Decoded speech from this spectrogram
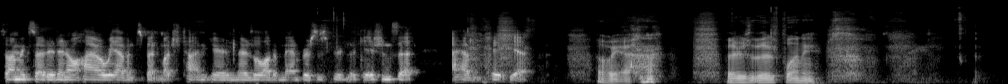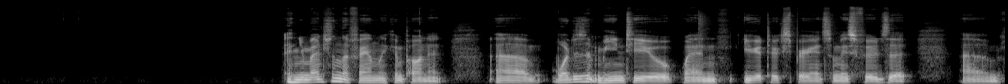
so I'm excited. In Ohio, we haven't spent much time here, and there's a lot of man versus food locations that I haven't hit yet. Oh yeah, there's there's plenty. And you mentioned the family component. Um, what does it mean to you when you get to experience some of these foods that, um,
